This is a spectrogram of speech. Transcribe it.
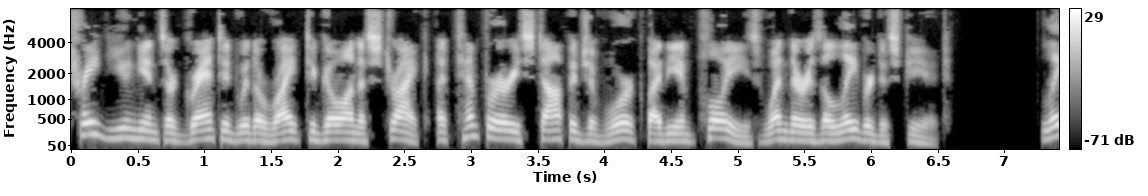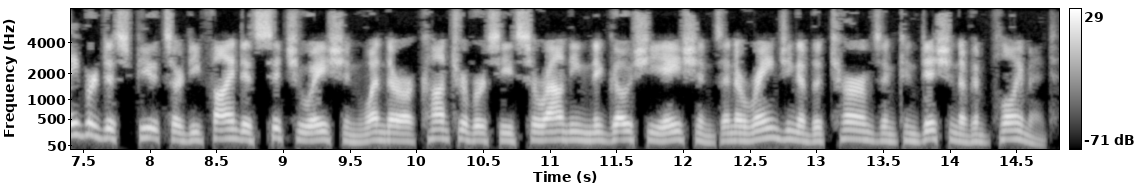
Trade unions are granted with a right to go on a strike, a temporary stoppage of work by the employees when there is a labor dispute. Labor disputes are defined as situation when there are controversies surrounding negotiations and arranging of the terms and condition of employment.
